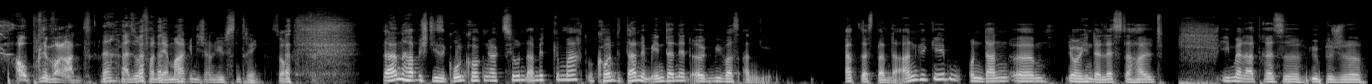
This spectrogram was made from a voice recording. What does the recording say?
Hauptlieferant. ne? also von der Marke, die ich am liebsten trinke. So. Dann habe ich diese Kronkorkenaktion da mitgemacht und konnte dann im Internet irgendwie was angeben. Hab das dann da angegeben und dann ähm, ja, hinterlässt er halt E-Mail-Adresse, übliche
